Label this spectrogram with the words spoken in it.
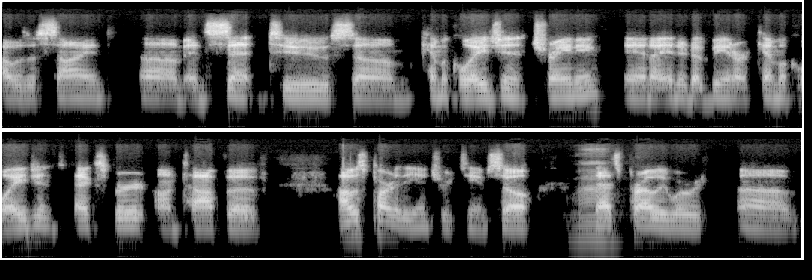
i was assigned um, and sent to some chemical agent training. And I ended up being our chemical agent expert on top of, I was part of the entry team. So wow. that's probably where we, um,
